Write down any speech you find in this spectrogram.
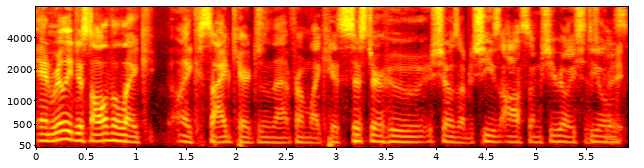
And really just all the like like side characters in that from like his sister who shows up. She's awesome. She really steals great.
